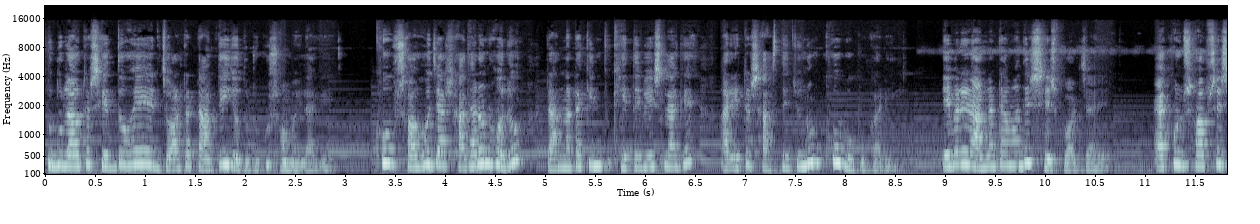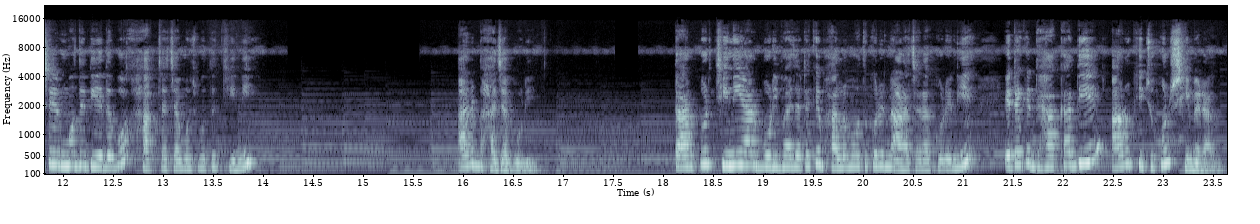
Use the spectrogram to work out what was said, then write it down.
শুধু লাউটা সেদ্ধ হয়ে জলটা টানতেই যতটুকু সময় লাগে। খুব সহজ আর সাধারণ হলেও রান্নাটা কিন্তু খেতে বেশ লাগে আর এটা স্বাস্থ্যের জন্য খুব উপকারী। এবারে রান্নাটা আমাদের শেষ পর্যায়ে। এখন সব শেষে এর মধ্যে দিয়ে দেবো হাফ চা চামচ মতো চিনি আর ভাজা বড়ি। তারপর চিনি আর বড়ি ভাজাটাকে ভালো মতো করে নাড়াচাড়া করে নিয়ে এটাকে ঢাকা দিয়ে আরও কিছুক্ষণ সিমে রাখব।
